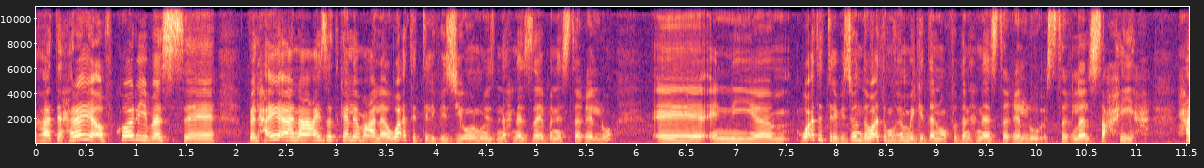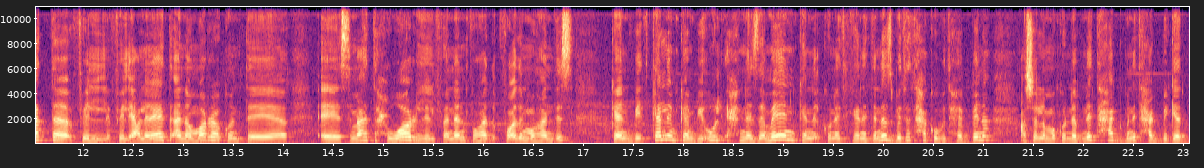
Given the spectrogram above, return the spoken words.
هتحرقي أفكاري بس آه، في الحقيقة أنا عايزة أتكلم على وقت التلفزيون وان إحنا إزاي بنستغله آه، إني آم، وقت التلفزيون ده وقت مهم جدا المفروض إن إحنا نستغله استغلال صحيح حتى في في الإعلانات أنا مرة كنت آه، سمعت حوار للفنان فؤاد فؤاد المهندس. كان بيتكلم كان بيقول إحنا زمان كان كانت كانت الناس بتضحك وبتحبنا عشان لما كنا بنضحك بنضحك بجد.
